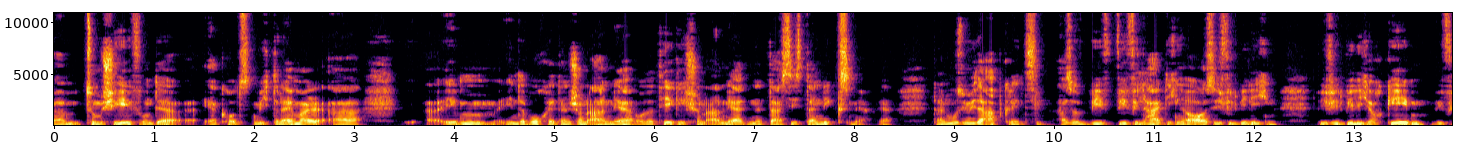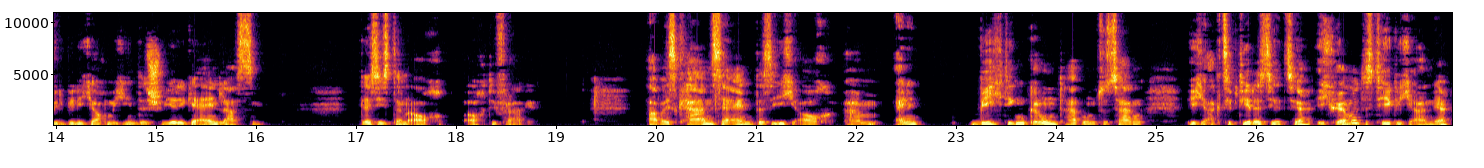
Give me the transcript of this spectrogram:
ähm, zum Chef und er, er kotzt mich dreimal äh, eben in der Woche dann schon an, ja, oder täglich schon an, ja, das ist dann nichts mehr, ja. Dann muss ich mich wieder abgrenzen. Also wie, wie viel halte ich ihn aus, wie viel will ich ihn, wie viel will ich auch geben, wie viel will ich auch mich in das Schwierige einlassen. Das ist dann auch, auch die Frage. Aber es kann sein, dass ich auch ähm, einen wichtigen Grund habe, um zu sagen, ich akzeptiere das jetzt, ja, ich höre mir das täglich an, ja,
